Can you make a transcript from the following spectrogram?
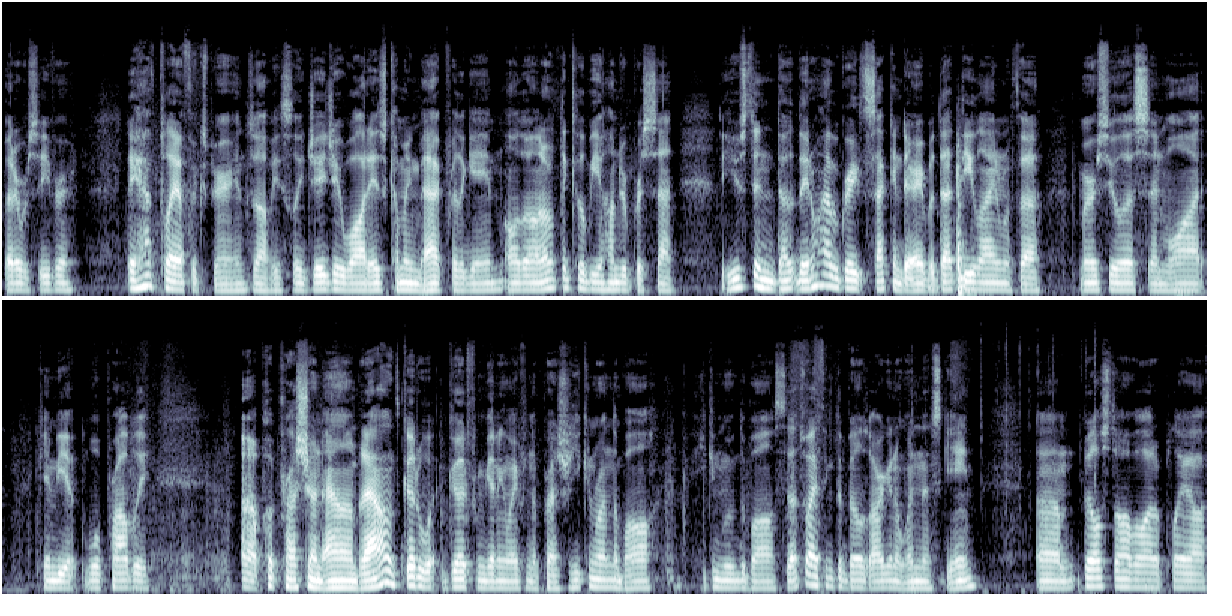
better receiver. They have playoff experience, obviously. J.J. Watt is coming back for the game, although I don't think he'll be 100%. The Houston, they don't have a great secondary, but that D line with uh, Mercilus and Watt can be, will probably uh, put pressure on Allen. But Allen's good, good from getting away from the pressure. He can run the ball. Can move the ball. So that's why I think the Bills are going to win this game. Um, Bills still have a lot of playoff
